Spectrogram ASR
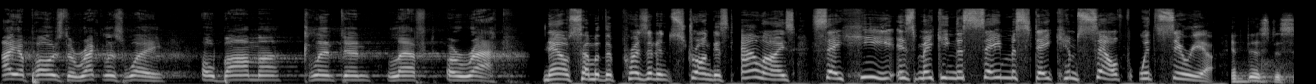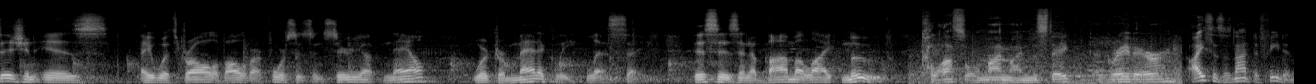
I oppose the reckless way Obama, Clinton left Iraq. Now, some of the president's strongest allies say he is making the same mistake himself with Syria. If this decision is a withdrawal of all of our forces in Syria now, we're dramatically less safe. This is an Obama like move. Colossal, in my mind, mistake, a grave error. ISIS is not defeated.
